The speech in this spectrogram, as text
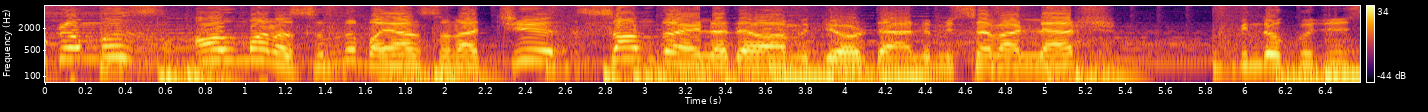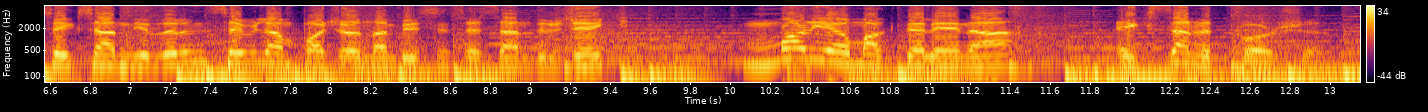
Programımız Alman asıllı bayan sanatçı Sandra ile devam ediyor değerli müseverler. 1980'li yılların sevilen parçalarından birisini seslendirecek Maria Magdalena Extended Version.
